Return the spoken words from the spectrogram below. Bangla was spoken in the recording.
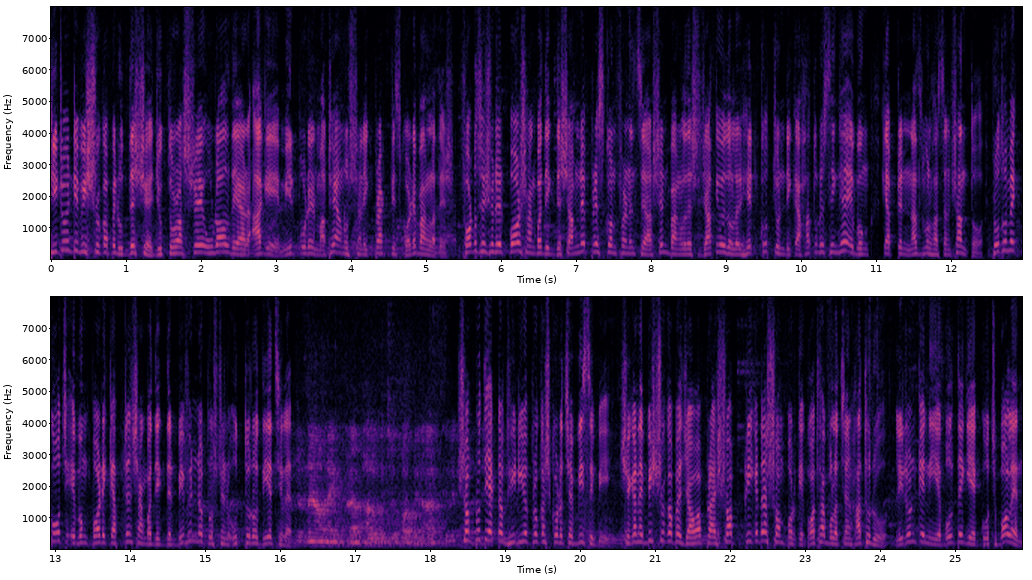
টি টোয়েন্টি বিশ্বকাপের উদ্দেশ্যে যুক্তরাষ্ট্রে উড়াল দেওয়ার আগে মিরপুরের মাঠে আনুষ্ঠানিক প্র্যাকটিস করে বাংলাদেশ। ফটো সেশনের পর সাংবাদিকদের সামনে প্রেস কনফারেন্সে আসেন বাংলাদেশ জাতীয় দলের head coach Chandika Hathurusinghe এবং ক্যাপ্টেন নাজমুল হাসান শান্ত। প্রথমে কোচ এবং পরে ক্যাপ্টেন সাংবাদিকদের বিভিন্ন প্রশ্নের উত্তরও দিয়েছিলেন। সম্প্রতি একটা ভিডিও প্রকাশ করেছে বিসিবি। সেখানে বিশ্বকাপে যাওয়া প্রায় সব ক্রিকেটার সম্পর্কে কথা বলেছেন হাথুরু লিটনকে নিয়ে বলতে গিয়ে কোচ বলেন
